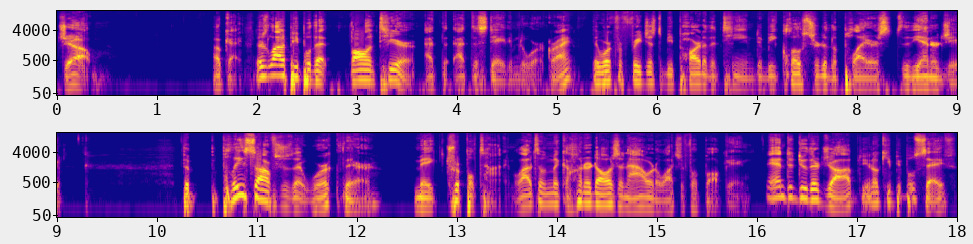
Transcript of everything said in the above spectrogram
Joe? Okay, there's a lot of people that volunteer at the at the stadium to work, right? They work for free just to be part of the team, to be closer to the players, to the energy. The, the police officers that work there make triple time. A lot of times make $100 an hour to watch a football game and to do their job, you know, keep people safe.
